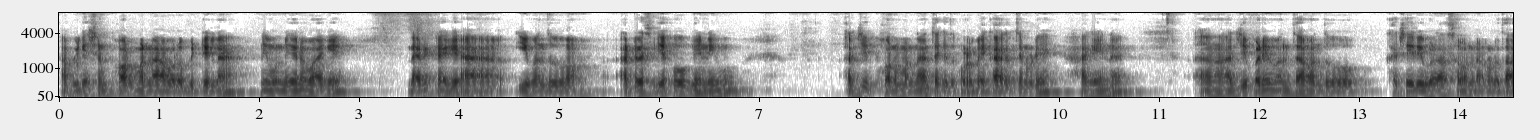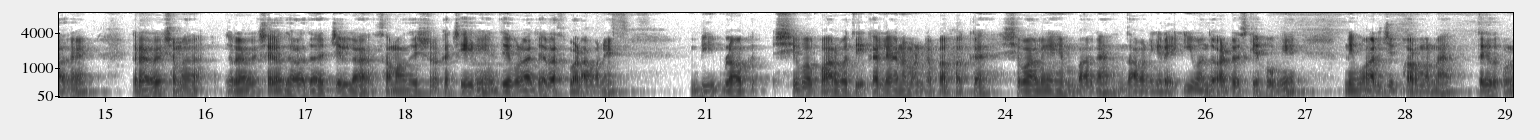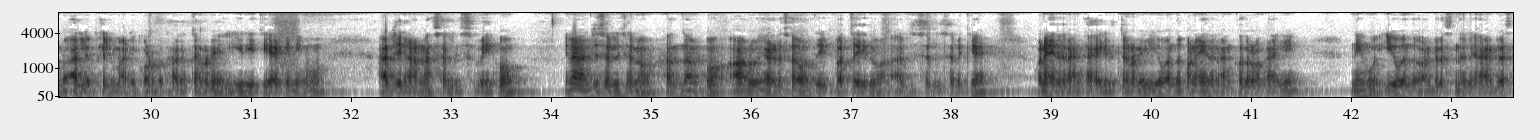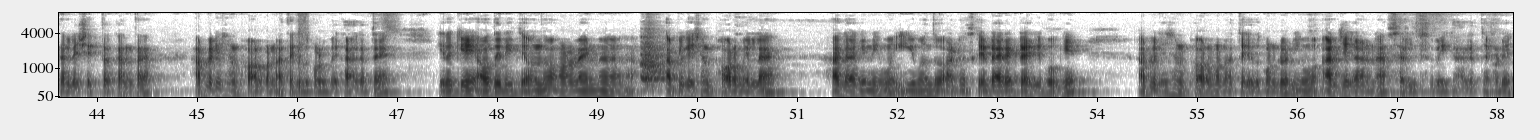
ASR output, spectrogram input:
ಅಪ್ಲಿಕೇಶನ್ ಫಾರ್ಮನ್ನು ಅವರು ಬಿಟ್ಟಿಲ್ಲ. ನೀವು ನೇರವಾಗಿ ಡೈರೆಕ್ಟಾಗಿ ಈ ಒಂದು ಅಡ್ರೆಸ್ಗೆ ಹೋಗಿ ನೀವು ಅರ್ಜಿ ಫಾರ್ಮನ್ನು ತೆಗೆದುಕೊಳ್ಬೇಕಾಗತ್ತೆ ನೋಡಿ. ಹಾಗೇನ ಅರ್ಜಿ ಪಡೆಯುವಂಥ ಒಂದು ಕಚೇರಿ ವಿಳಾಸವನ್ನು ನೋಡೋದಾದರೆ ಗೃಹರಕ್ಷಮ ಗೃಹರಕ್ಷಕ ದಳದ ಜಿಲ್ಲಾ ಸಮಾದೇಶ್ವರ ಕಚೇರಿ, ದೇವರಾಜ ಅರಸ್ ಬಡಾವಣೆ, ಬಿ ಬ್ಲಾಕ್ ಶಿವ ಪಾರ್ವತಿ ಕಲ್ಯಾಣ ಮಂಟಪ ಪಕ್ಕ ಶಿವಾಲಯ ಹಿಂಭಾಗ ದಾವಣಗೆರೆ. ಈ ಒಂದು ಅಡ್ರೆಸ್ಗೆ ಹೋಗಿ ನೀವು ಅರ್ಜಿ ಫಾರ್ಮನ್ನು ತೆಗೆದುಕೊಂಡು ಅಲ್ಲಿ ಫಿಲ್ ಮಾಡಿ ಕೊಡಬೇಕಾಗತ್ತೆ ನೋಡಿ. ಈ ರೀತಿಯಾಗಿ ನೀವು ಅರ್ಜಿಗಳನ್ನು ಸಲ್ಲಿಸಬೇಕು. ಇನ್ನು ಅರ್ಜಿ ಸಲ್ಲಿಸಲು ಹದಿನಾಲ್ಕು ಆರು ಎರಡು ಸಾವಿರದ ಇಪ್ಪತ್ತೈದು ಅರ್ಜಿ ಸಲ್ಲಿಸಲಿಕ್ಕೆ ಕೊನೆಯ ದಿನಾಂಕ ಆಗಿರುತ್ತೆ ನೋಡಿ. ಈ ಒಂದು ಕೊನೆಯ ದಿನಾಂಕದೊಳಗಾಗಿ ನೀವು ಈ ಒಂದು ಅಡ್ರೆಸ್ನಲ್ಲಿ ಅಡ್ರೆಸ್ನಲ್ಲಿ ಸಿಗ್ತಕ್ಕಂಥ ಅಪ್ಲಿಕೇಶನ್ ಫಾರ್ಮನ್ನು ತೆಗೆದುಕೊಳ್ಬೇಕಾಗತ್ತೆ. ಇದಕ್ಕೆ ಯಾವುದೇ ರೀತಿಯ ಒಂದು ಆನ್ಲೈನ್ ಅಪ್ಲಿಕೇಶನ್ ಫಾರ್ಮ್ ಇಲ್ಲ. ಹಾಗಾಗಿ ನೀವು ಈ ಒಂದು ಅಡ್ರೆಸ್ಗೆ ಡೈರೆಕ್ಟಾಗಿ ಹೋಗಿ ಅಪ್ಲಿಕೇಶನ್ ಫಾರ್ಮನ್ನು ತೆಗೆದುಕೊಂಡು ನೀವು ಅರ್ಜಿಗಳನ್ನು ಸಲ್ಲಿಸಬೇಕಾಗತ್ತೆ ನೋಡಿ.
